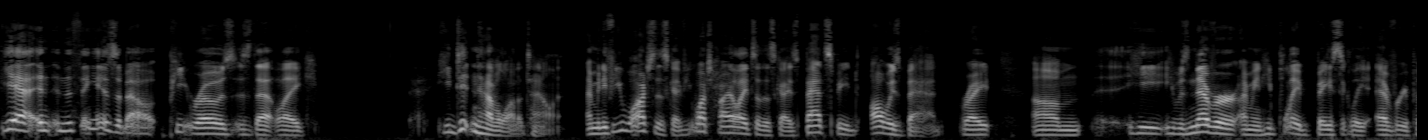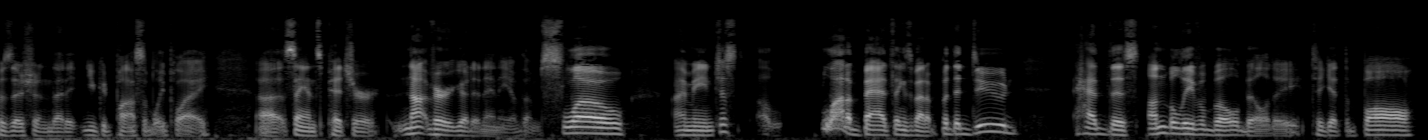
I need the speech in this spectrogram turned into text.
Yeah, and, and the thing is about Pete Rose is that like he didn't have a lot of talent. I mean, if you watch this guy, if you watch highlights of this guy's bat speed, always bad, right? Um, he he was never. I mean, he played basically every position that it, you could possibly play. Uh, Sans pitcher, not very good at any of them. Slow. I mean, just a lot of bad things about it. But the dude had this unbelievable ability to get the ball,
